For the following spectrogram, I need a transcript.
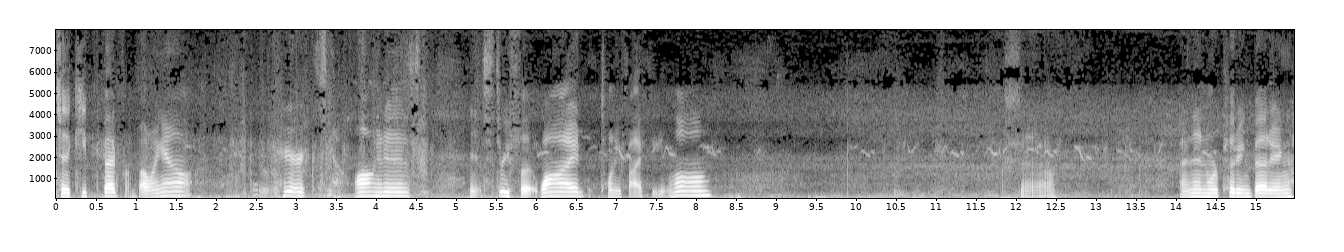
to keep the bed from bowing out. Over here, you can see how long it is. It's three foot wide, 25 feet long. So, and then we're putting bedding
